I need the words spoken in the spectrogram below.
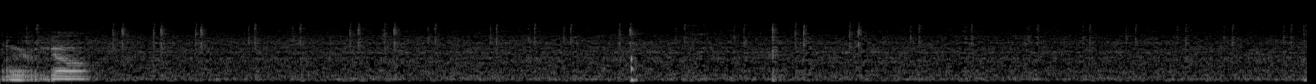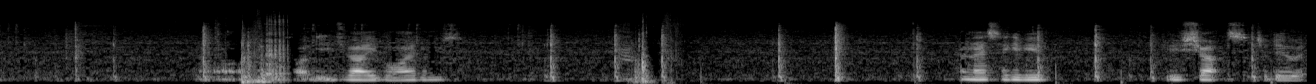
There we go. Oh, these valuable items. Unless I give you a few shots to do it.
